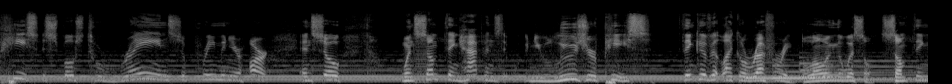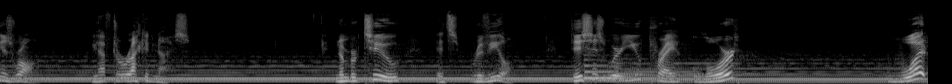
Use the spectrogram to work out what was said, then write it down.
peace is supposed to reign supreme in your heart. And so when something happens, when you lose your peace, think of it like a referee blowing the whistle. Something is wrong. You have to recognize. Number two, it's reveal. This is where you pray, Lord, what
